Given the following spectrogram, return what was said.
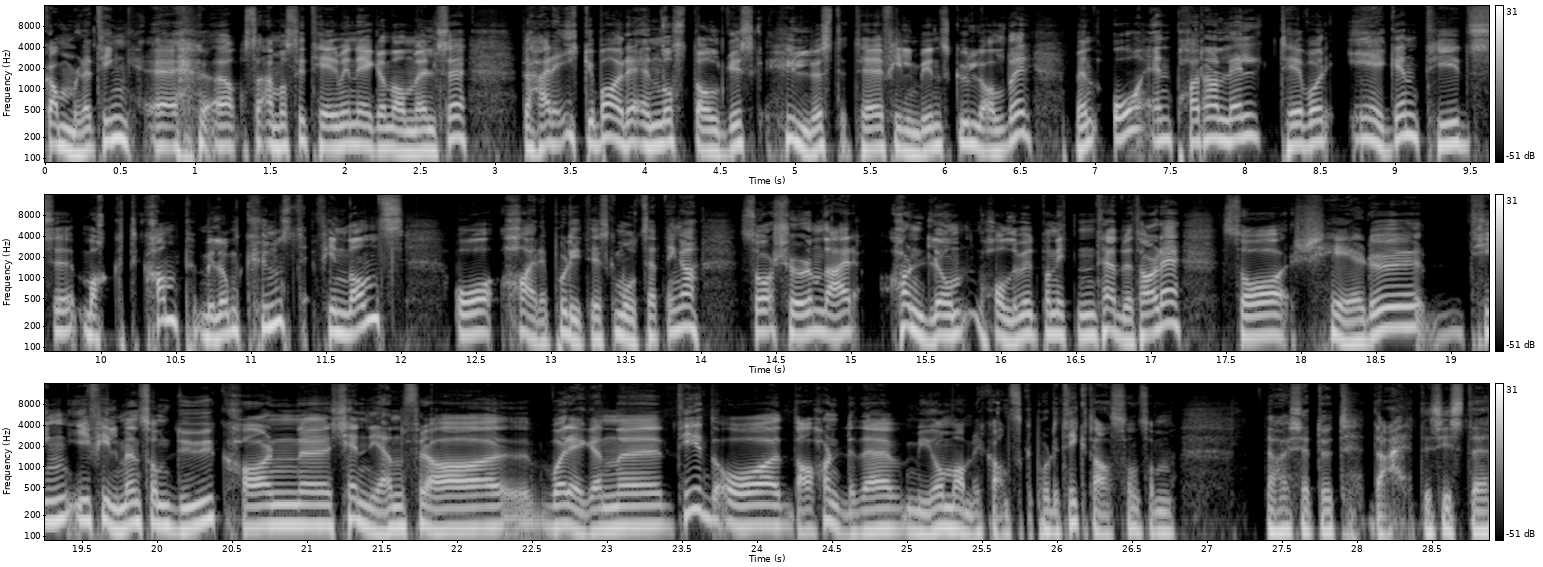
gamle ting. Eh, altså, jeg må sitere min egen anmeldelse. Det her er ikke bare en nostalgisk hyllest til filmbyens gullalder, men òg en parallell til vår egen tids eh, maktkamp mellom kunst, finans og harde politiske motsetninger. Så sjøl om det her handler om Hollywood på 1930-tallet, så ser du ting i filmen som du kan eh, kjenne igjen fra vår egen eh, tid, og da handler det mye om amerikansk politikk, da, sånn som det har sett ut der det siste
